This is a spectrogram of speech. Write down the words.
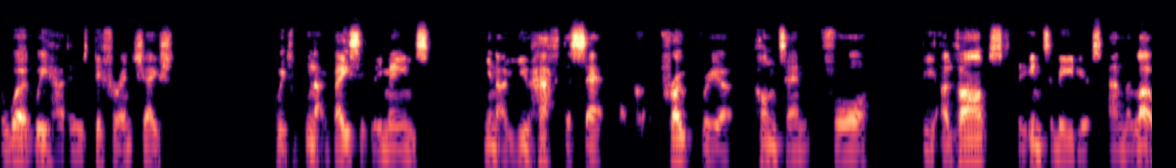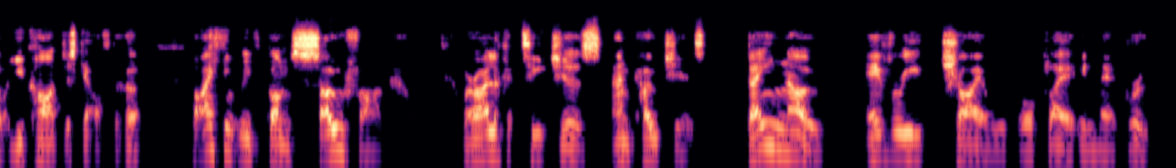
the word we had, it was differentiation, which, you know, basically means, you know, you have to set appropriate content for the advanced, the intermediates and the lower. You can't just get off the hook. But I think we've gone so far now where I look at teachers and coaches, they know every child or player in their group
